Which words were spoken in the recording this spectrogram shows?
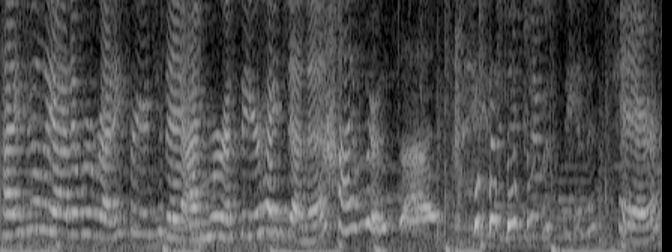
Hi Juliana, we're ready for you today. I'm Marissa, your hygienist. Hi, Marissa. You're Marissa. gonna sit in this chair.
